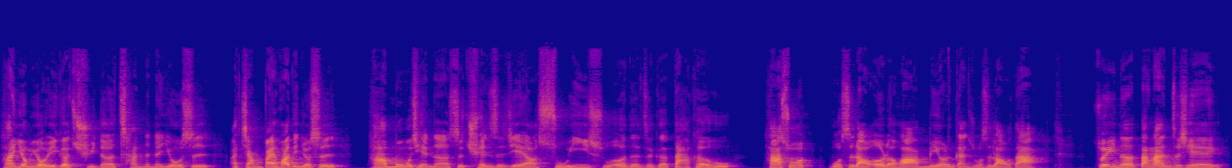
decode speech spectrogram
它拥有一个取得产能的优势啊。讲白话点就是，它目前呢是全世界啊数一数二的这个大客户。他说我是老二的话，没有人敢说是老大。所以呢，当然这些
